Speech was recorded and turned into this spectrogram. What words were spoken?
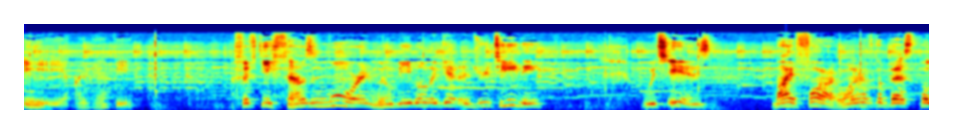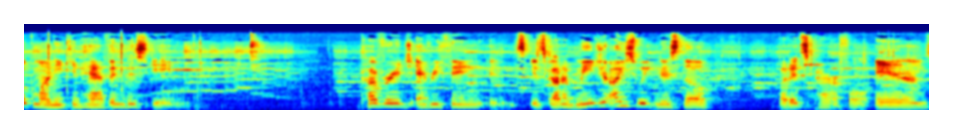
Hey, I'm happy. 50,000 more and we'll be able to get a Dratini, which is by far one of the best Pokemon you can have in this game. Coverage, everything, it's, it's got a major ice weakness though, but it's powerful, and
